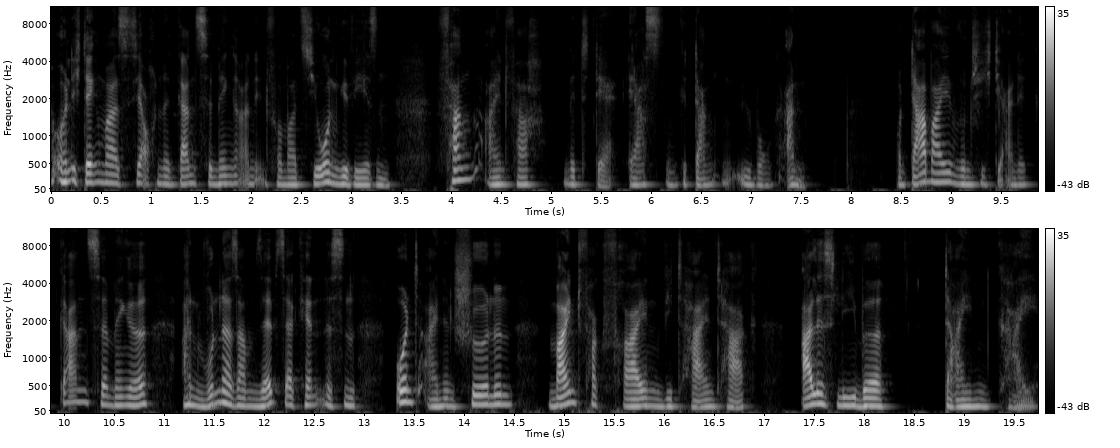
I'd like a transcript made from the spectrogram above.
Und ich denke mal, es ist ja auch eine ganze Menge an Informationen gewesen. Fang einfach mit der ersten Gedankenübung an. Und dabei wünsche ich dir eine ganze Menge an wundersamen Selbsterkenntnissen und einen schönen, mindfuckfreien, vitalen Tag. Alles Liebe, dein Kai.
